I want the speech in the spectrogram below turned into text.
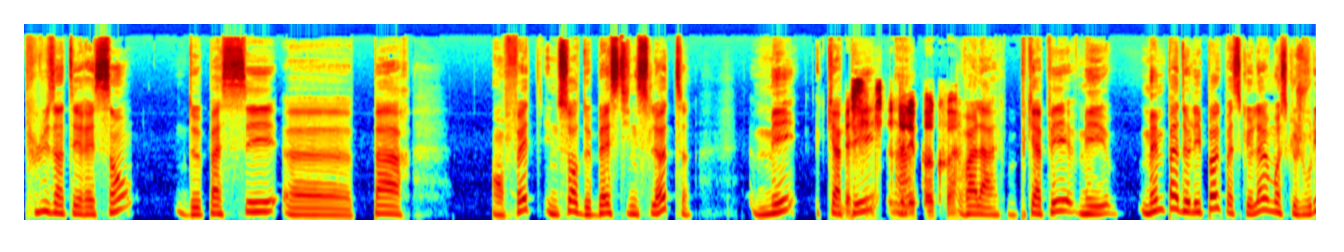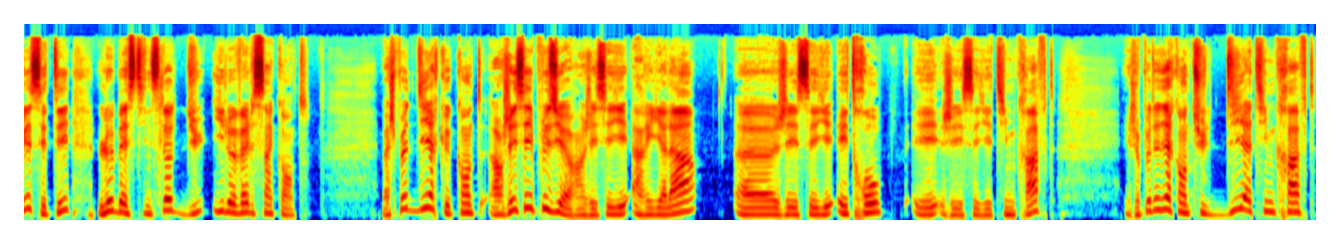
plus intéressant de passer euh, par en fait une sorte de best in slot mais capé Best in slot de l'époque, ouais. voilà capé mais même pas de l'époque parce que là moi ce que je voulais c'était le best in slot du e-level 50 bah, je peux te dire que quand alors j'ai essayé plusieurs hein. j'ai essayé Ariala euh, j'ai essayé Etro et j'ai essayé Teamcraft et je peux te dire quand tu dis à Teamcraft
